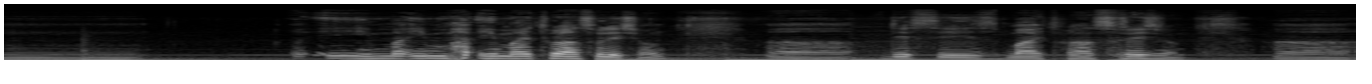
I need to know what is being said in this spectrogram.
mm, in my in my in my translation uh, this is my translation. Uh,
